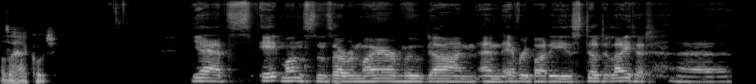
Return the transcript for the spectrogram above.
as a head coach. Yeah, it's eight months since Urban Meyer moved on, and everybody is still delighted. Uh,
